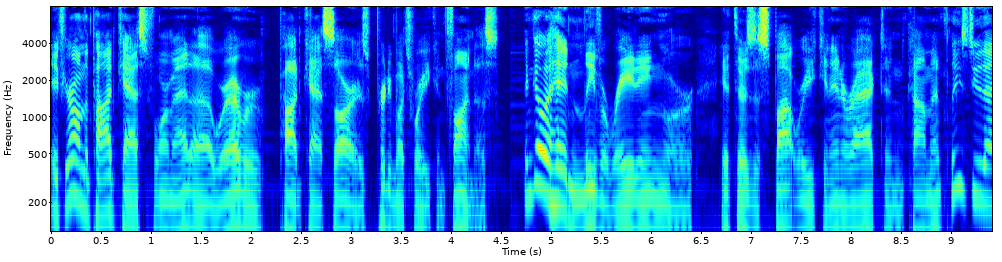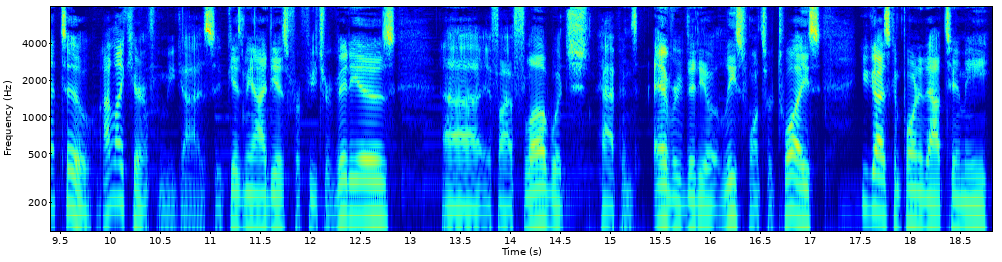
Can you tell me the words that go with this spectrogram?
If you're on the podcast format, uh, wherever podcasts are, is pretty much where you can find us. Then go ahead and leave a rating, or if there's a spot where you can interact and comment, please do that too. I like hearing from you guys. It gives me ideas for future videos. Uh, if I flub, which happens every video at least once or twice, you guys can point it out to me,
